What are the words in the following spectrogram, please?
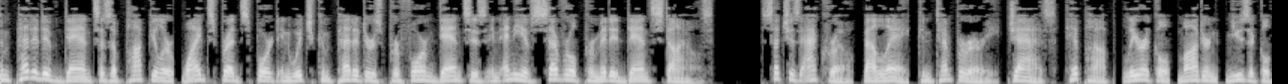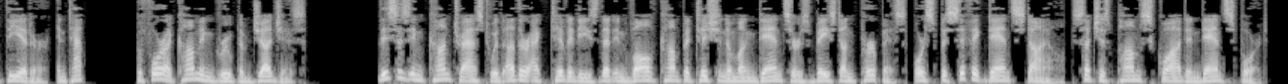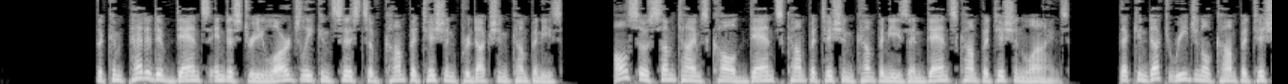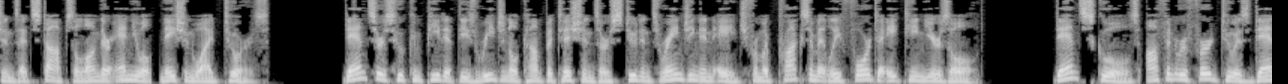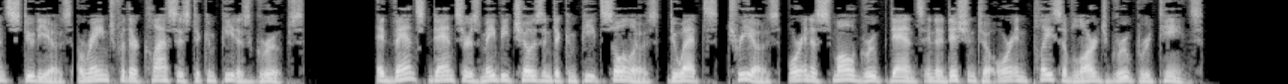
Competitive dance is a popular, widespread sport in which competitors perform dances in any of several permitted dance styles such as acro, ballet, contemporary, jazz, hip-hop, lyrical, modern, musical theater, and tap before a common group of judges. This is in contrast with other activities that involve competition among dancers based on purpose, or specific dance style, such as pom squad and dance sport. The competitive dance industry largely consists of competition production companies—also sometimes called dance competition companies and dance competition lines—that conduct regional competitions at stops along their annual, nationwide tours. Dancers who compete at these regional competitions are students ranging in age from approximately 4 to 18 years old. Dance schools often referred to as dance studios arrange for their classes to compete as groups. Advanced dancers may be chosen to compete solos, duets, trios, or in a small group dance in addition to or in place of large group routines.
